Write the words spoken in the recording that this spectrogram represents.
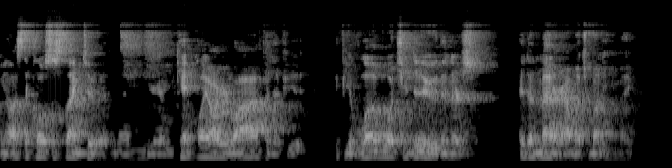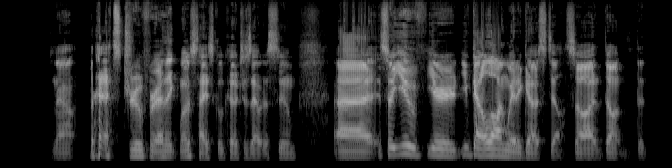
you know that's the closest thing to it. And, you know you can't play all your life, and if you if you love what you do, then there's it doesn't matter how much money you make. No, that's true for I think most high school coaches. I would assume. Uh, so you've you're you've got a long way to go still. So I don't. The,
